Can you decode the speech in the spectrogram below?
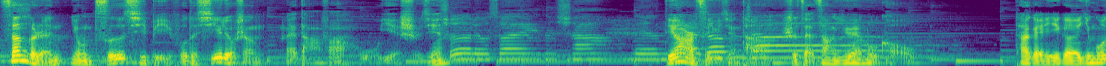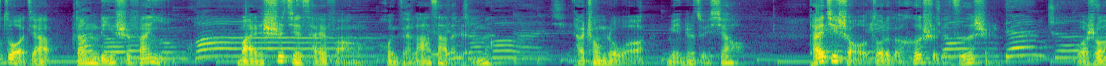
三个人用此起彼伏的吸溜声来打发午夜时间。第二次遇见他是在藏医院路口，他给一个英国作家当临时翻译，满世界采访混在拉萨的人们。他冲着我抿着嘴笑，抬起手做了个喝水的姿势。我说：“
